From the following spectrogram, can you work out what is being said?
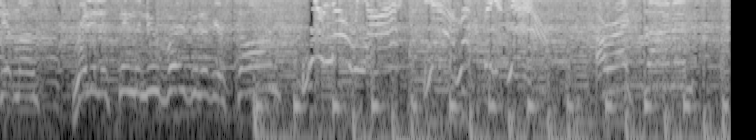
chipmunks? Ready to sing the new version of your song? You know we are! Yeah, let's sing it now! Alright, Simon?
